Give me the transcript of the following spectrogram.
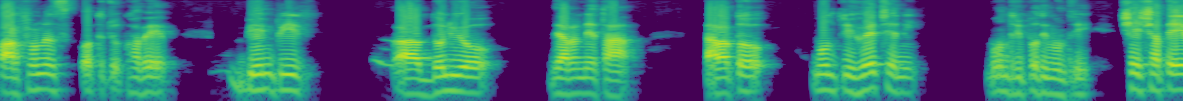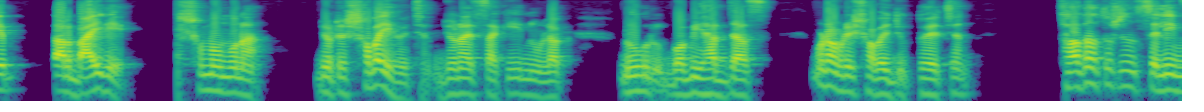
পারফরমেন্স কতটুক হবে, বিএনপির দলীয় যারা নেতা, তারা তো মন্ত্রী হয়েছেনই, মন্ত্রী, প্রতিমন্ত্রী। সেই সাথে তার বাইরে সমমনা জোটের সবাই হয়েছেন। জোনায়দ সাকি নুর নূর, ববি হাজ্জাস মোটামুটি সবাই যুক্ত হয়েছেন। সাদাত হোসেন সেলিম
